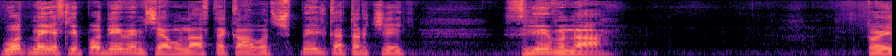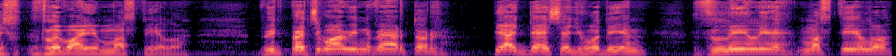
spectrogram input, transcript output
От ми, якщо подивимося, у нас така от шпилька торчить слівна. Тобто зливаємо мастило. Відпрацював інвертор 5-10 годин, злили мастило,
